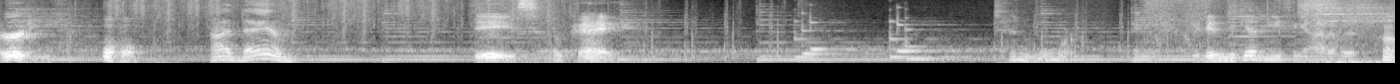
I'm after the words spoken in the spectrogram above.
Thirty. Oh, Ah damn. jeez. Okay. Ten more. We didn't get anything out of it, huh?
